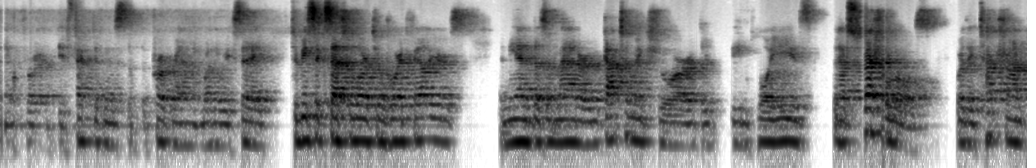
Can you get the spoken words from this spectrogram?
think, for the effectiveness of the program and whether we say to be successful or to avoid failures. In the end, it doesn't matter. You've got to make sure that the employees that have special roles where they touch on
